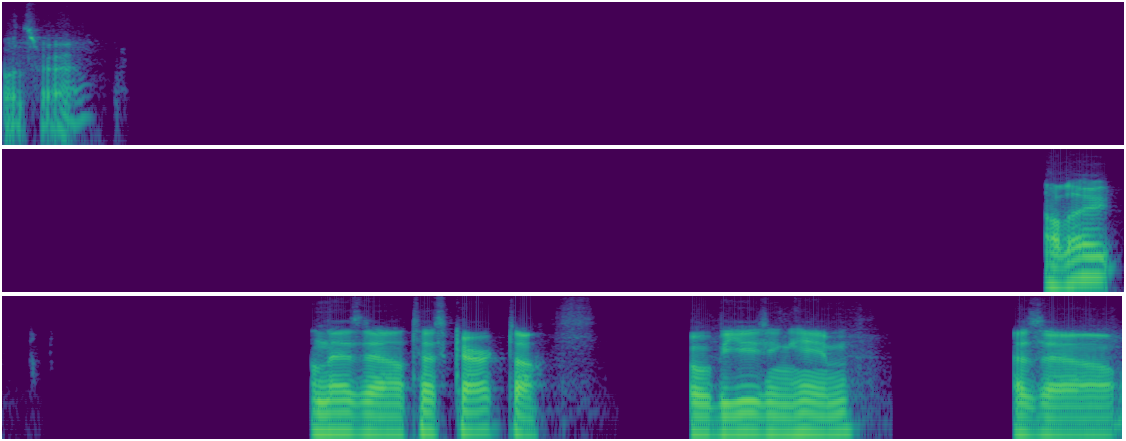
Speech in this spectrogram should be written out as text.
Was wrong. I'll. And there's our test character. We'll be using him as our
